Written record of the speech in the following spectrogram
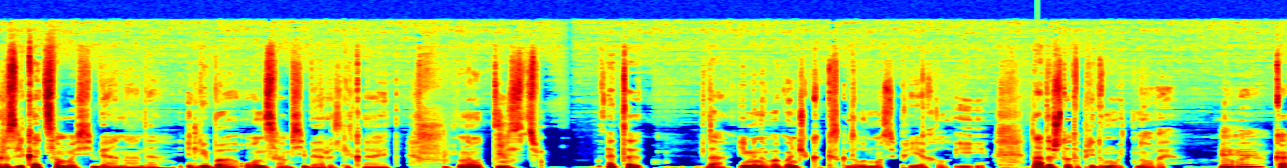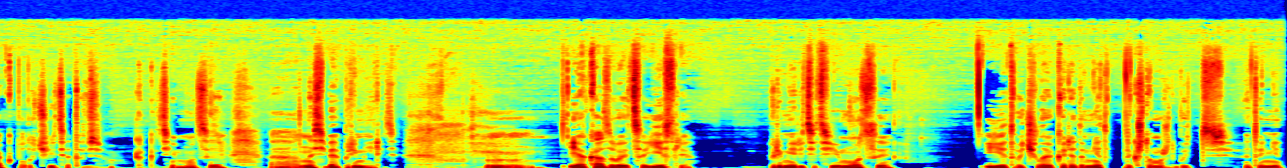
Развлекать самой себя надо, либо он сам себя развлекает. Ну, то есть это, да, именно вагончик, как сказал, эмоции приехал, и надо что-то придумывать новое. Новое. Мгм. Как получить это все, как эти эмоции э, на себя примерить. И оказывается, если примерить эти эмоции, и этого человека рядом нет, так что, может быть, это не,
